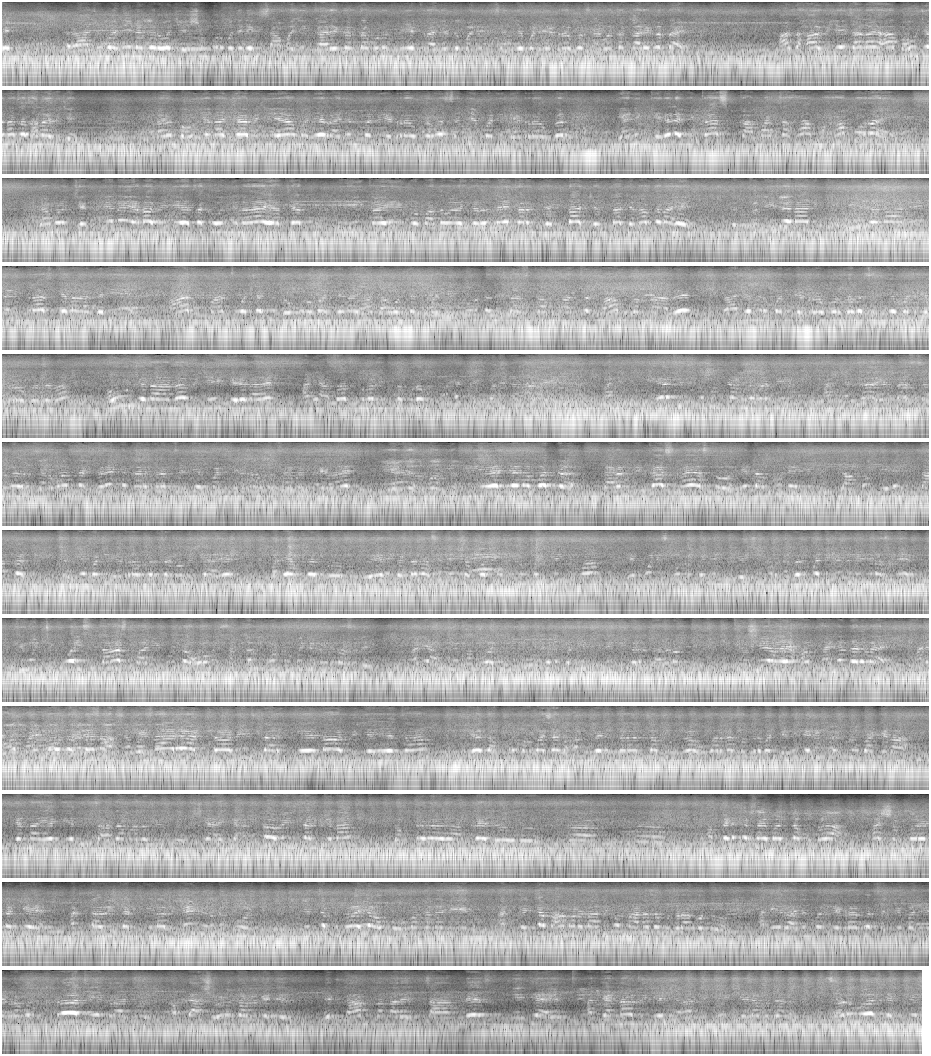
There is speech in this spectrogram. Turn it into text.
एक राजीव गांधी नगर व जयशिवपूरमधील एक सामाजिक कार्यकर्ता म्हणून मी एक राजेंद्र पाटील संजय पाटील येड्रावकर साहेबांचा कार्यकर्ता आहे. आज हा विजय झाला आहे हा बहुजनाचा झाला विजय. कारण बहुजनाच्या विजयामध्ये राजेंद्र पाटील येड्रावकर व संजय पाटील येड्रावकर यांनी केलेल्या विकास कामाचा हा महापौर आहे. त्यामुळे जनतेनं याला विजयाचा कौल दिला याच्यात कुठलीही काही वादवाय गरज नाही कारण जनता जनता जनार्दन आहे. तर किती जण आणि किती जण विकास केला तरी आज पाच वर्षाची डोंगर उभा केला ह्या दहा वर्षांमध्ये म्हणजे पूर्ण विकास कामाचं काम करणारे राजेंद्र पाटील यड्रावकर झालं संजय पाटील यड्रावकर झाला बहुजनानं विजयी केलेला आहे. आणि असाच तुला इतकं पुढं हॅट्रिकमध्ये जाणार आहे. आणि हे जितकं पुढच्या अंदाजाची आणि यांना यांना सर्व सर्वांचा करेक्ट कार्यक्रम संजय पाटील यड्रावकर साहेबांनी केला आहे. नियोजनबद्ध. कारण विकास काय असतो हे दाखवून द्यायची दाखवून देण्याची ताकद संजय पाटील यड्रावकर फायनल झालेला आहे. आणि हा फायनल होत असताना येणाऱ्या अठ्ठावीस तारखेला विजयेचा जे डॉक्टर बाबासाहेब आंबेडकरांचा पुतळा उभारण्यासंदर्भात ज्यांनी ज्यांनी प्रश्न उभा केला त्यांना एक एक साधा माझा विषय आहे की अठ्ठावीस तारखेला डॉक्टर आपले आंबेडकर साहेबांचा पुतळा हा शंभर टक्के अठ्ठावीस तारखेला विजय निवडणूक होऊन त्यांचा पुतळाही उभा करण्यात येईल. आणि त्यांच्या महामानाला आम्ही पण मानाचा मुद्रा करतो. आणि राजन येड्रावर संजय येड्रावर खरंच एक राजू आपल्या शिरोळ तालुक्यातील हे काम करणारे चांगलेच नेते आहेत. आणि त्यांना विजय विजय केल्याबद्दल सर्व जनते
